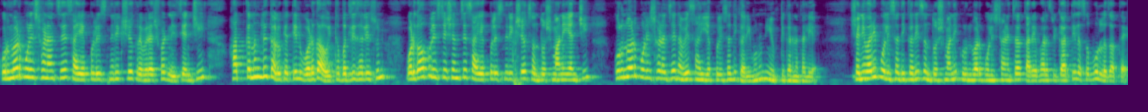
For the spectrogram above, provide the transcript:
कुरनवाड पोलीस ठाण्याचे सहाय्यक पोलीस निरीक्षक रविराज फडणीस यांची हातकणंगले तालुक्यातील वडगाव इथं बदली झाली असून वडगाव पोलीस स्टेशनचे सहाय्यक पोलीस निरीक्षक संतोष माने यांची कुरुंदवाड पोलीस ठाण्याचे नवे सहाय्यक पोलीस अधिकारी म्हणून नियुक्ती करण्यात आली आहे. शनिवारी पोलीस अधिकारी संतोष माने कुरुंदवाड पोलीस ठाण्याचा कार्यभार स्वीकारतील असं बोललं जात आहे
